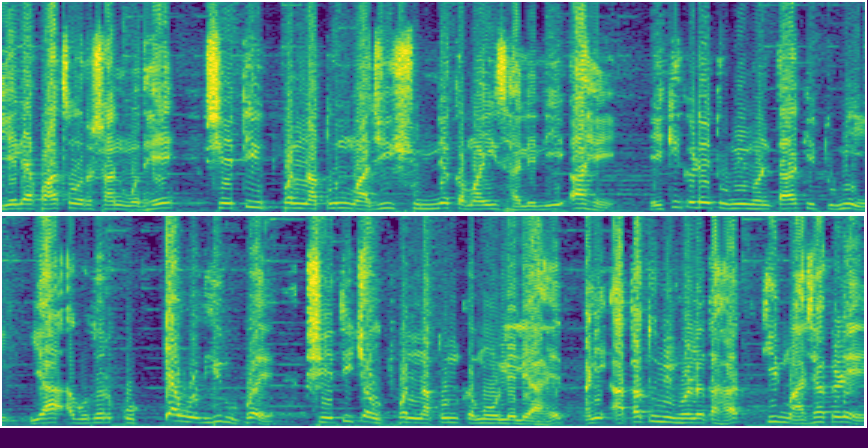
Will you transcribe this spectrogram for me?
गेल्या पाच वर्षांमध्ये शेती उत्पन्नातून माझी शून्य कमाई झालेली आहे. एकीकडे तुम्ही म्हणता की तुम्ही या अगोदर कोट्यावधी रुपये शेतीच्या उत्पन्नातून कमवलेले आहेत आणि आता तुम्ही म्हणत आहात की माझ्याकडे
